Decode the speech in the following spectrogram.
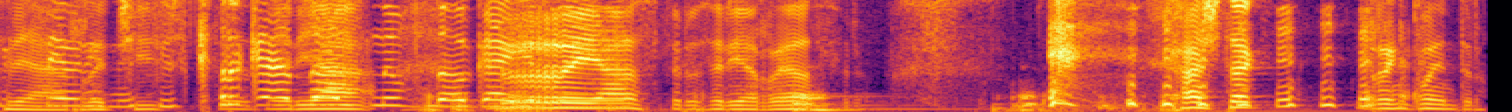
Sería de Britney Spears cargando sería a Snoop Dogg ahí. Re áspero, sería re áspero. Hashtag reencuentro.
